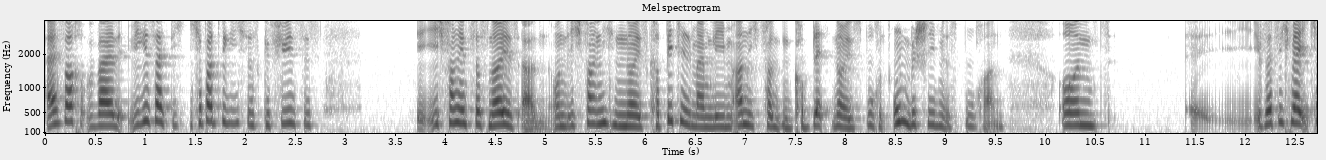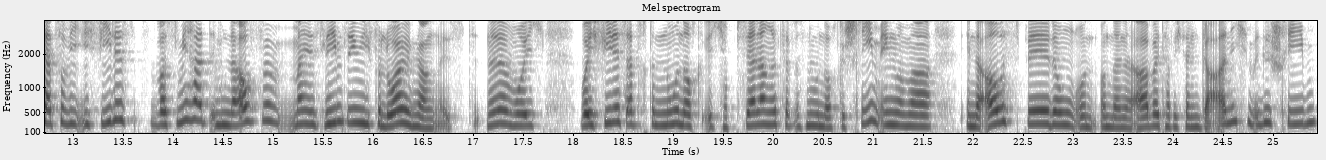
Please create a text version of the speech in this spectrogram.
Einfach weil, wie gesagt, ich, ich habe halt wirklich das Gefühl, es ist, ich fange jetzt was Neues an. Und ich fange nicht ein neues Kapitel in meinem Leben an, ich fange ein komplett neues Buch, ein unbeschriebenes Buch an. Und äh, plötzlich merke ich halt so, wie, wie vieles, was mir halt im Laufe meines Lebens irgendwie verloren gegangen ist. Ne? Wo, ich, wo ich vieles einfach dann nur noch, ich habe sehr lange Zeit nur noch geschrieben, irgendwann mal in der Ausbildung und, und an der Arbeit habe ich dann gar nicht mehr geschrieben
